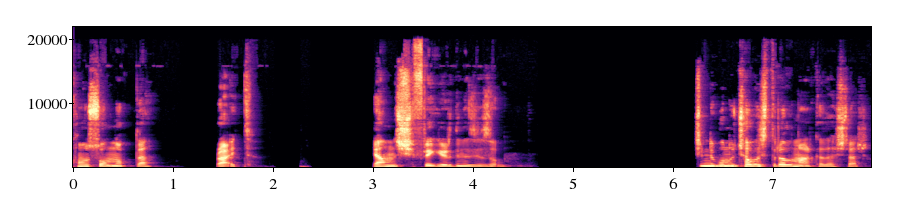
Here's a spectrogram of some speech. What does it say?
konsol nokta write yanlış şifre girdiniz yazalım. Şimdi bunu çalıştıralım arkadaşlar.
